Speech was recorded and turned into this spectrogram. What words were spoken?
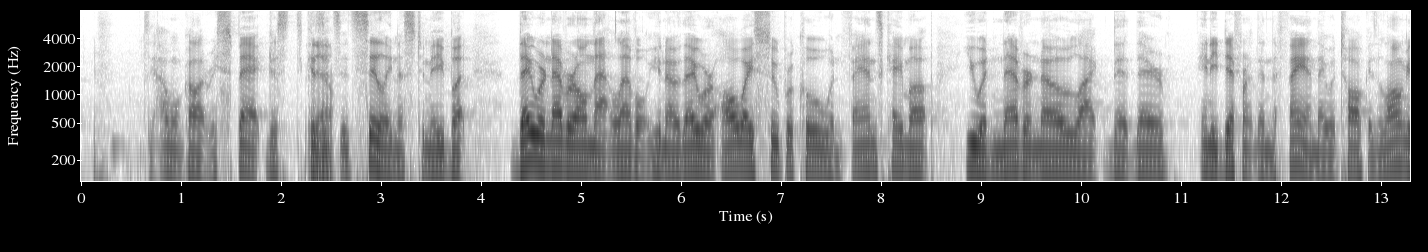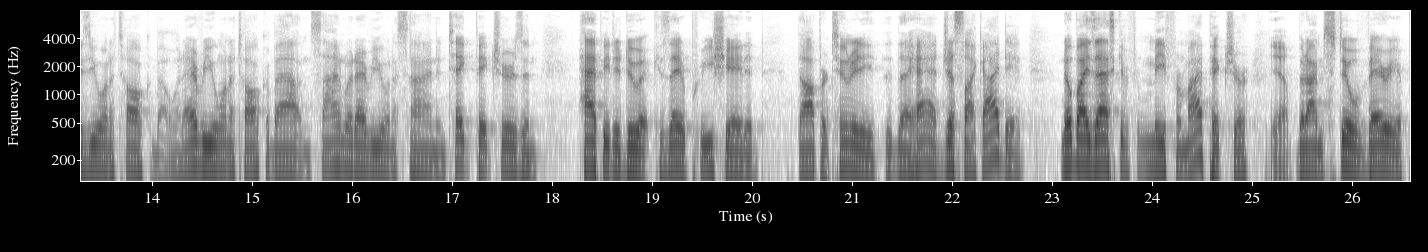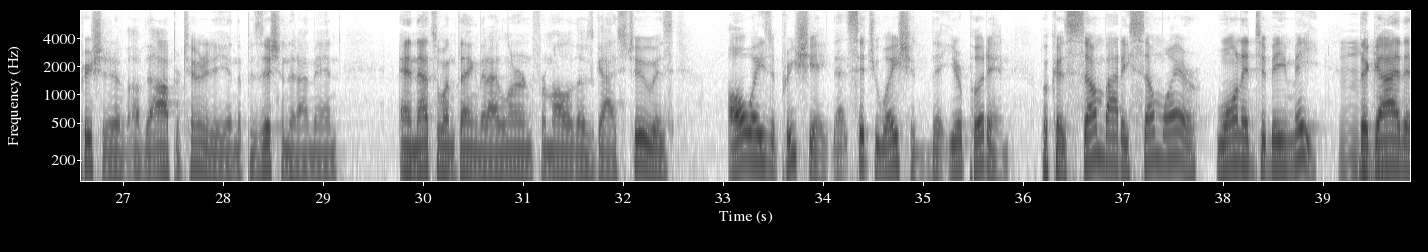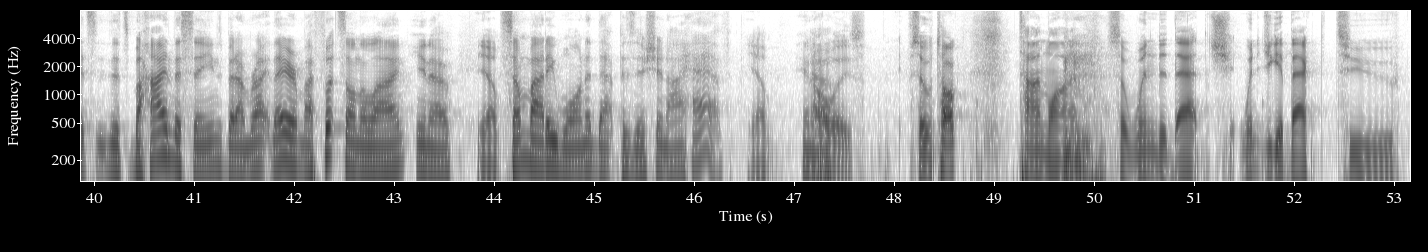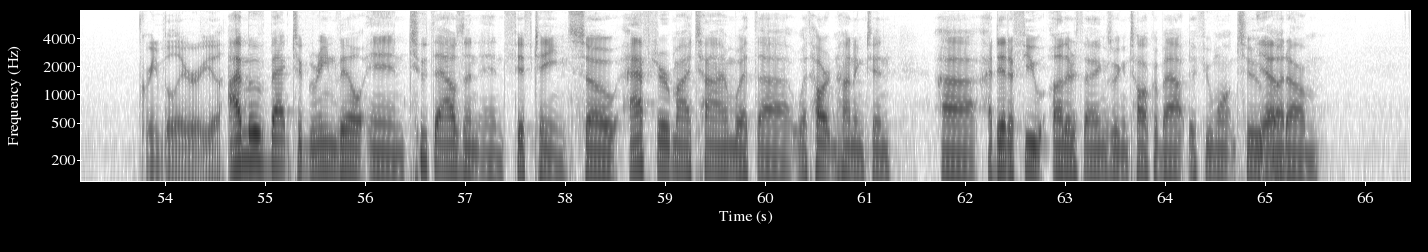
i won't call it respect just because Yeah. it's it's silliness to me but they were never on that level you know? They were always super cool. When fans came up you would never know like that they're any different than the fan. They would talk as long as you want to talk about whatever you want to talk about and sign whatever you want to sign and take pictures and happy to do it because they appreciated the opportunity that they had just like i did nobody's asking for me for my picture Yeah. but I'm still very appreciative of the opportunity and the position that I'm in. And that's one thing that I learned from all of those guys too is always appreciate that situation that you're put in because somebody somewhere wanted to be me. The Mhm. guy that's that's behind the scenes, but I'm right there, my foot's on the line, you know. Yep. Somebody wanted that position I have, Yep. you know. Always. So talk timeline. so when did that? Ch- when did you get back to Greenville area? I moved back to Greenville in 2015. So after my time with uh, with Hart and Huntington, uh, I did a few other things we can talk about if you want to. Yeah. But um,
